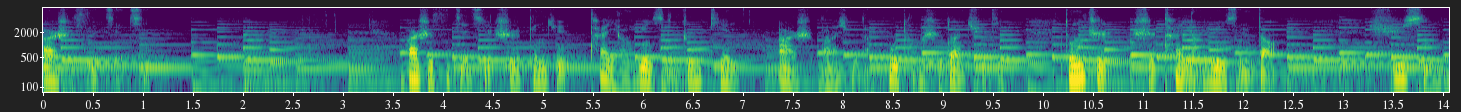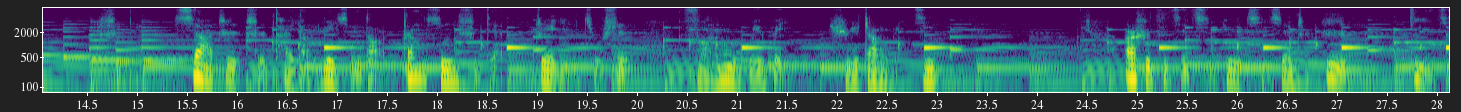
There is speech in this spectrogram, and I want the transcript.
二十四节气。二十四节气是根据太阳运行周天二十八宿的不同时段确定。冬至是太阳运行到虚星时点，夏至是太阳运行到张星时点，这也就是逢木为尾，虚张为金。二十四节气又体现着日、地间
